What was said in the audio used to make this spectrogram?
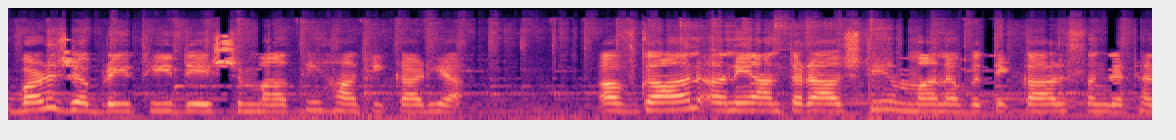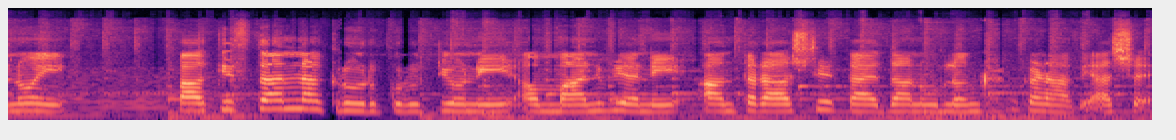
બળજબરીથી દેશમાંથી હાંકી કાઢ્યા. અફઘાન અને આંતરરાષ્ટ્રીય માનવાધિકાર સંગઠનોએ પાકિસ્તાનના ક્રૂર કૃત્યોને અમાનવીય અને આંતરરાષ્ટ્રીય કાયદાનું ઉલ્લંઘન ગણાવ્યા છે.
